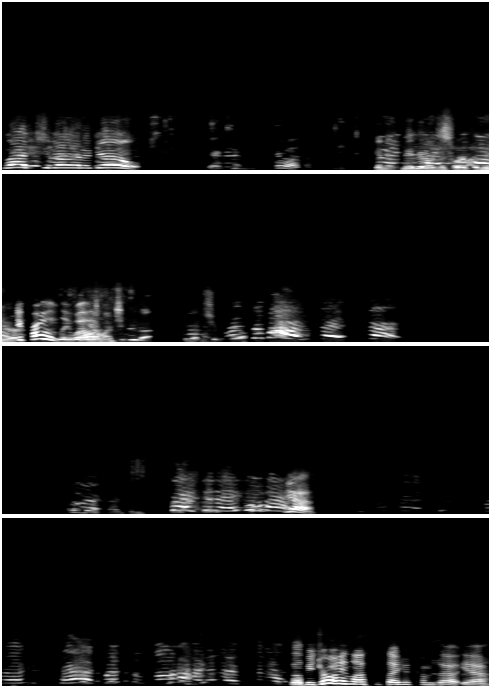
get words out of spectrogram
What you gonna do? You're welcome. Maybe it'll just work from here. It probably will. Yeah, will. why don't you do that? You gotta. Yeah, they'll be drawing lots to decide who comes out. Yeah,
